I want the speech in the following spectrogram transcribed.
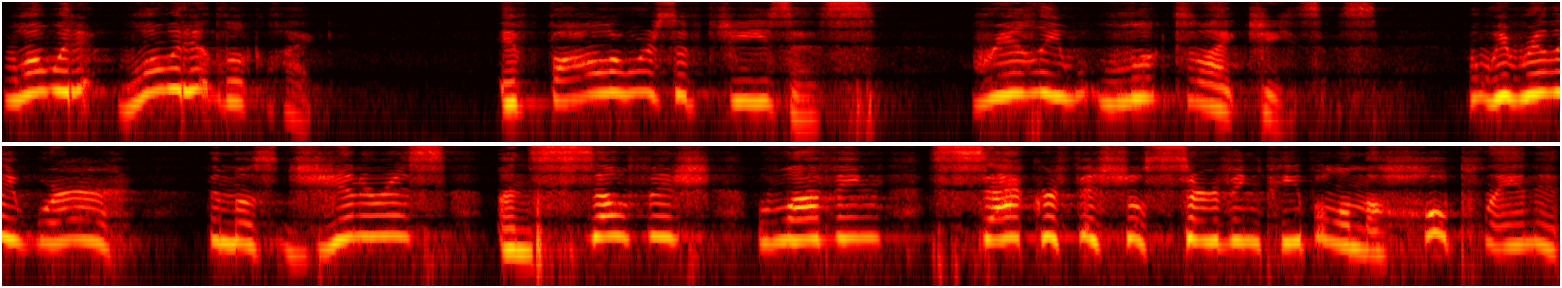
What would it, what would it look like if followers of Jesus really looked like Jesus? We really were the most generous, unselfish, loving, sacrificial, serving people on the whole planet.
